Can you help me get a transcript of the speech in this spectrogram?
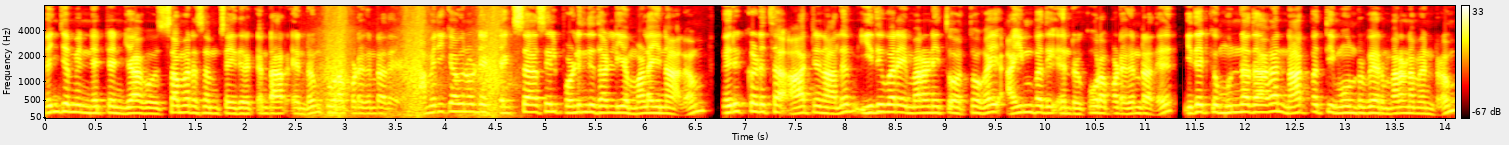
பெஞ்சமின் நெட்டன்யாகு சமரசம் செய்திருக்கின்றார் என்றும் கூறப்படுகின்றது. அமெரிக்காவினுடைய டெக்சாஸில் பொழிந்து தள்ளிய மழையினாலும் பெருக்கெடுத்த ஆற்றினாலும் இதுவரை மரணித்தோர் தொகை ஐம்பது என்று கூறப்படுகின்றது. இதற்கு முன்னதாக நாற்பத்தி மூன்று பேர் மரணம் என்றும்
